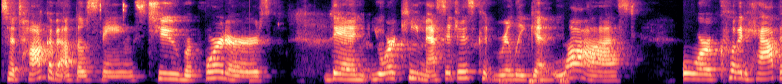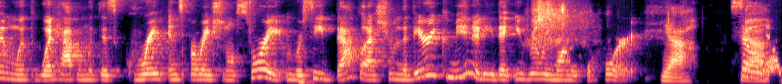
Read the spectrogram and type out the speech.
to talk about those things to reporters, then your key messages could really get lost or could happen with what happened with this great inspirational story and receive backlash from the very community that you really want to support. Yeah. So yeah. I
